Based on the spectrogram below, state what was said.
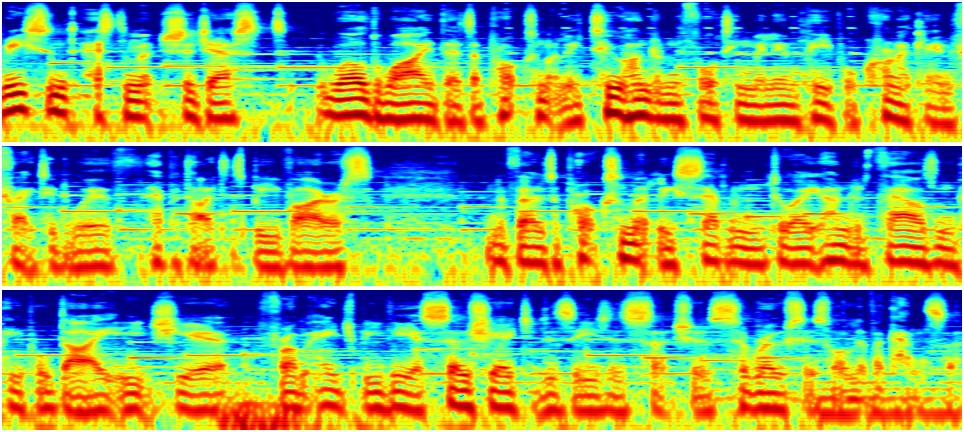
Recent estimates suggest worldwide there's approximately 240 million people chronically infected with hepatitis B virus. And of those, approximately 7 to 800,000 people die each year from HBV-associated diseases such as cirrhosis or liver cancer.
